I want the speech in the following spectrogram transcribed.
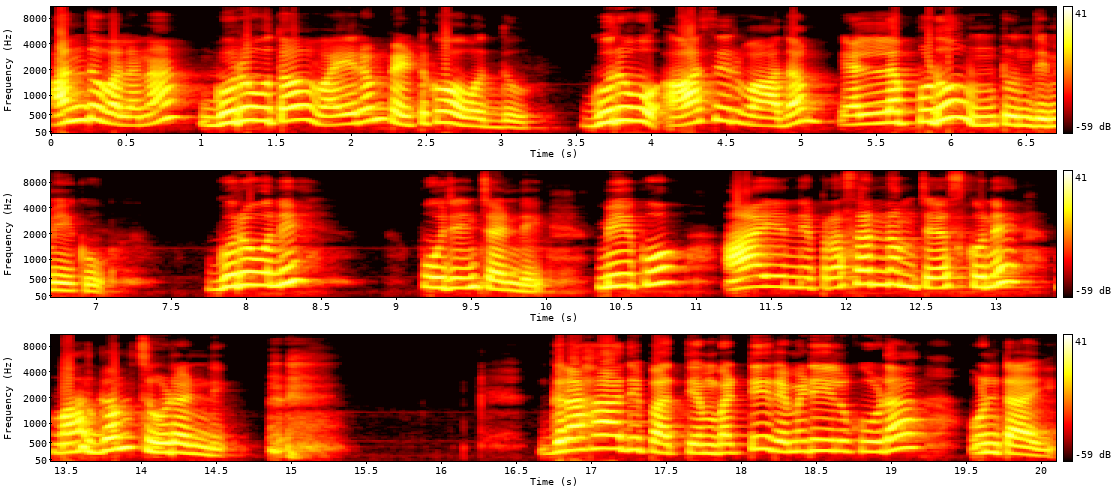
అందువలన గురువుతో వైరం పెట్టుకోవద్దు. గురువు ఆశీర్వాదం ఎల్లప్పుడూ ఉంటుంది మీకు. గురువుని పూజించండి. మీకు ఆయన్ని ప్రసన్నం చేసుకునే మార్గం చూడండి. గ్రహాధిపత్యం బట్టి రెమెడీలు కూడా ఉంటాయి.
